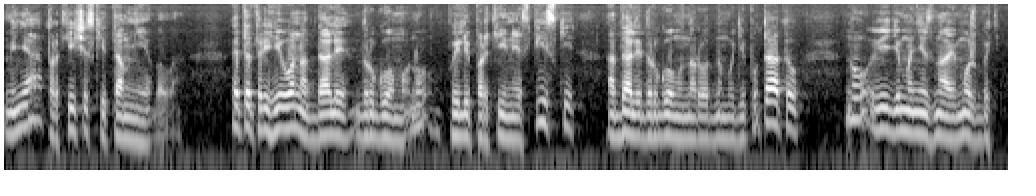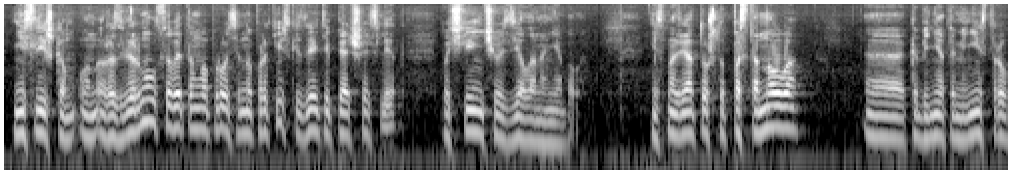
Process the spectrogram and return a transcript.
меня практически там не было. Этот регион отдали другому. Ну, были партийные списки, отдали другому народному депутату. Ну, видимо, не знаю, может быть, не слишком он развернулся в этом вопросе, но практически за эти 5-6 лет почти ничего сделано не было. Несмотря на то, что постанова Кабинета министров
